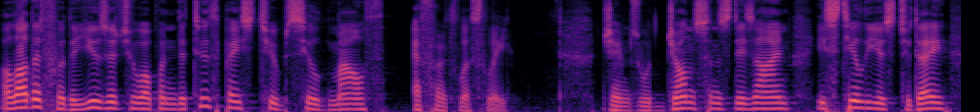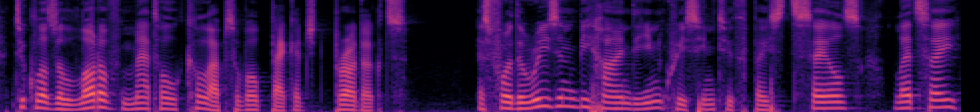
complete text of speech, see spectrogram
allowed it for the user to open the toothpaste tube sealed mouth effortlessly. James Wood Johnson's design is still used today to close a lot of metal collapsible packaged products. As for the reason behind the increase in toothpaste sales, let's say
